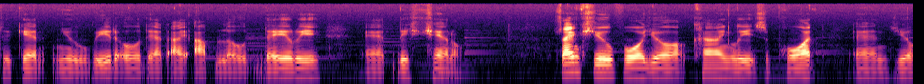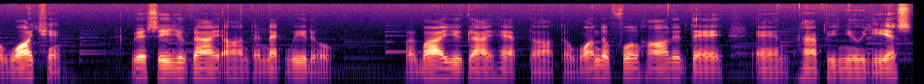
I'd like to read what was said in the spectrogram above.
to get new video that I upload daily at this channel. Thank you for your kindly support and your watching. We'll see you guys on the next video. Bye bye you guys have the, the wonderful holiday and happy new year's.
